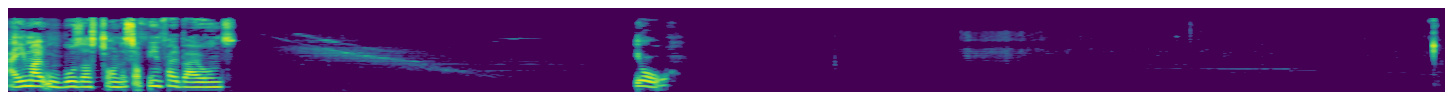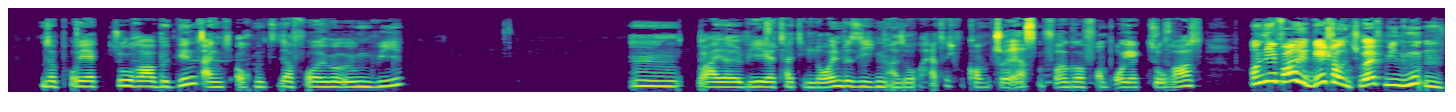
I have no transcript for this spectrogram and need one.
Einmal Ubosas John ist auf jeden Fall bei uns. Jo. Unser Projekt Sora beginnt eigentlich auch mit dieser Folge irgendwie. Mm, weil wir jetzt halt die Leuen besiegen. Also herzlich willkommen zur ersten Folge vom Projekt Soras. Und die Folge geht schon zwölf Minuten.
